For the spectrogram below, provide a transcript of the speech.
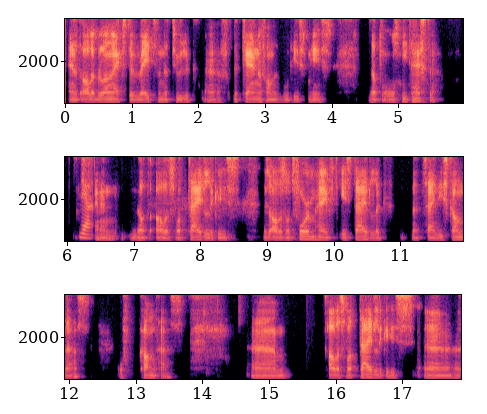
En het allerbelangrijkste weten we natuurlijk, uh, de kern van het boeddhisme is dat we ons niet hechten. Ja. En dat alles wat tijdelijk is, dus alles wat vorm heeft, is tijdelijk. Dat zijn die skanda's of kanda's. Um, alles wat tijdelijk is, uh,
